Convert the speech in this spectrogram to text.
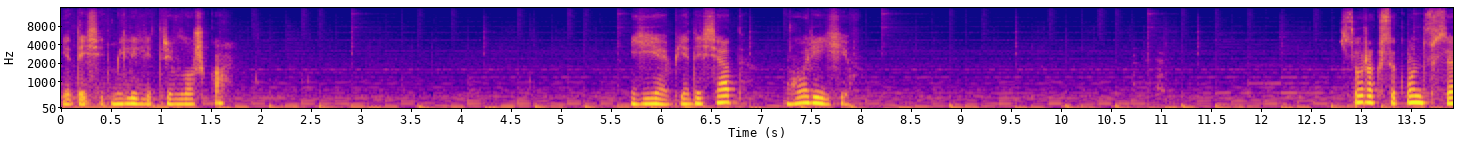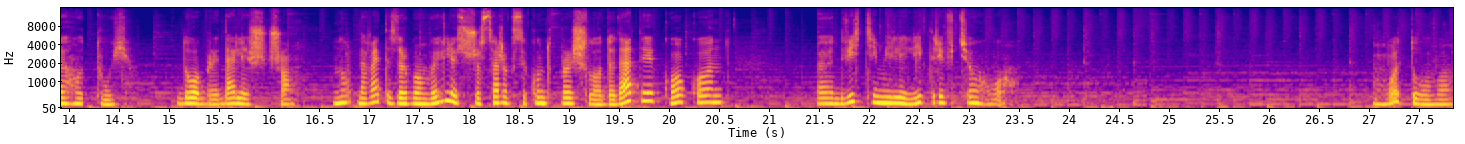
Є 10 мл ложка. Є 50 горіхів. 40 секунд все готуй. Добре, далі що? Ну, давайте зробимо вигляд, що 40 секунд пройшло. Додати кокон е, 200 мл цього. Готово.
